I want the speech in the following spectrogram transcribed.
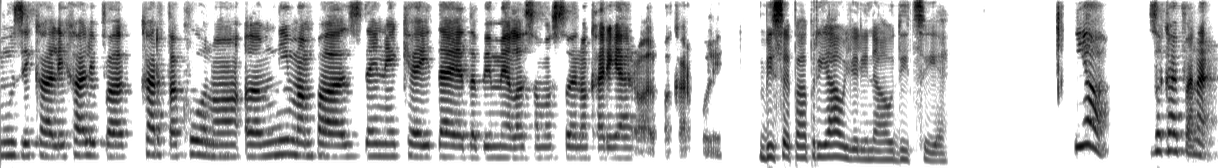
muzikalih ali pa kar tako. No. Um, nimam pa zdaj neke ideje, da bi imela samostojno kariero ali karkoli. Bi se pa prijavljali na audicije? Ja, Zakaj pa ne?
